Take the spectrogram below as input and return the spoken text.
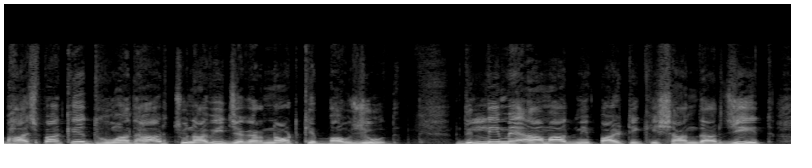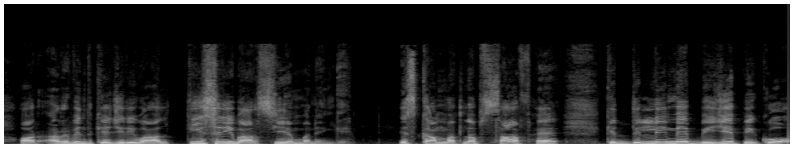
Bhajpa के धुआंधार चुनावी जगरनौट के बावजूद दिल्ली में आम आदमी पार्टी की शानदार जीत और अरविंद केजरीवाल तीसरी बार सीएम बनेंगे। इसका मतलब साफ़ है कि दिल्ली में बीजेपी को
